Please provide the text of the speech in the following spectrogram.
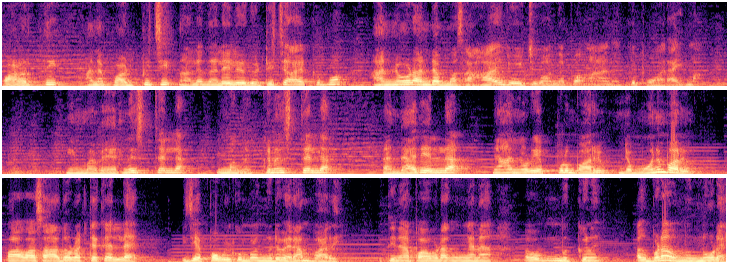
വളർത്തി അന്നെ പഠിപ്പിച്ച് നല്ല നിലയിൽ കെട്ടിച്ചയക്കുമ്പോൾ എന്നോട് എന്റെ അമ്മ സഹായം ചോദിച്ചു വന്നപ്പോൾ അനക്ക് പോരായ്മ. ഇമ്മ വരുന്ന ഇഷ്ടമല്ല ഇമ്മ നിൽക്കണ ഇഷ്ടമല്ല തന്റെ കാര്യമല്ല ഞാൻ എന്നോട് എപ്പോഴും പറയും എന്റെ മോനും പറയും പാവാ സാധോടെ ഒറ്റക്കല്ലേ? ഇജ് എപ്പോൾ വിളിക്കുമ്പോൾ ഇങ്ങോട്ട് വരാൻ പറയും. ഇതിനപ്പോൾ അവിടെ ഇങ്ങനെ നിൽക്കണ് അത് ഇവിടെ നിന്നൂടെ.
